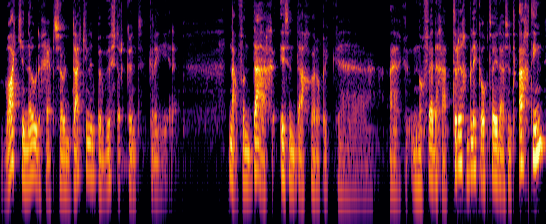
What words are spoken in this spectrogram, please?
wat je nodig hebt, zodat je het bewuster kunt creëren. Nou, vandaag is een dag waarop ik uh, eigenlijk nog verder ga terugblikken op 2018.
